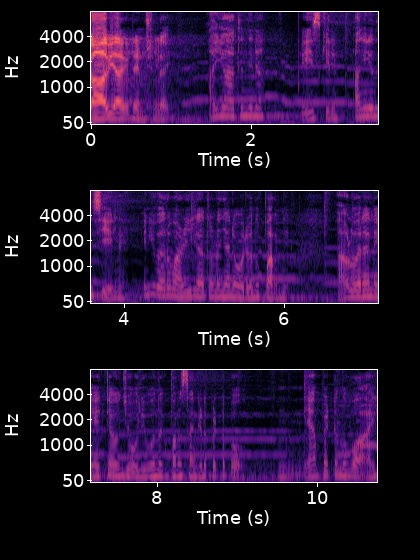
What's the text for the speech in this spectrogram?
കാവ്യാകെ ടെൻഷനിലായി. അയ്യോ അതെന്തിനാ? പ്ലീസ് കിരൺ അങ്ങനെയൊന്നും ചെയ്യല്ലേ? എനിക്ക് വേറെ വഴിയില്ലാത്തതുകൊണ്ട് ഞാൻ ഓരോന്ന് പറഞ്ഞ്. അവൾ വരാൻ ലേറ്റാവും ജോലി പോകുന്നൊക്കെ പറഞ്ഞ് സങ്കടപ്പെട്ടപ്പോൾ ഞാൻ പെട്ടെന്ന് വായിൽ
